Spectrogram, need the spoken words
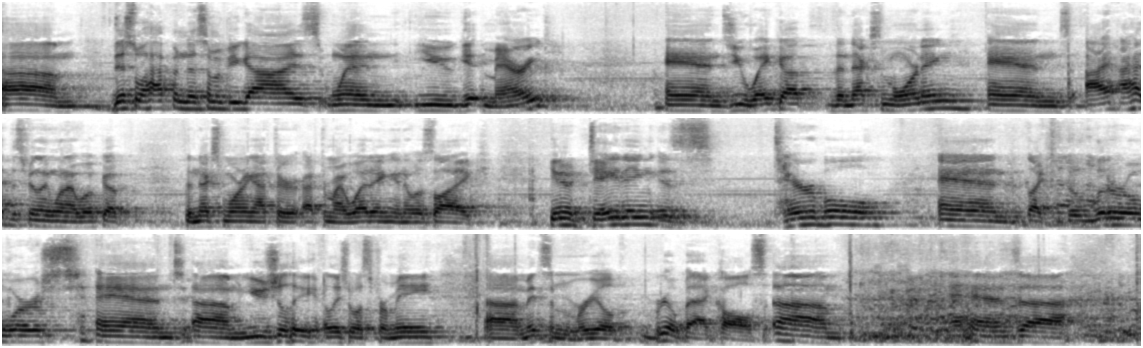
Um, this will happen to some of you guys when you get married and you wake up the next morning. And I, I had this feeling when I woke up the next morning after, after my wedding, and it was like, you know, dating is terrible and like the literal worst. And um, usually, at least it was for me, uh, made some real, real bad calls. Um, and uh,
